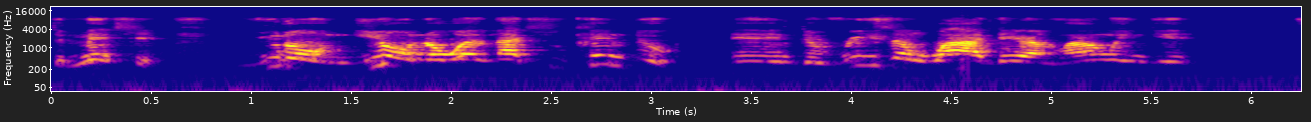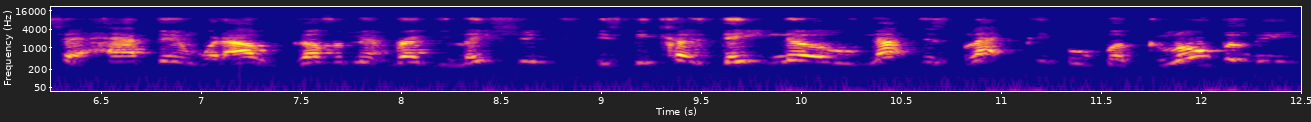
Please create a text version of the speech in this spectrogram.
dimension. You don't you don't know whether or not you can do it. And the reason why they're allowing it to happen without government regulation is because they know not just black people, but globally,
